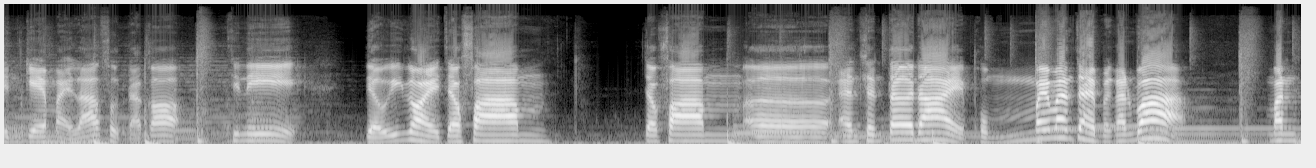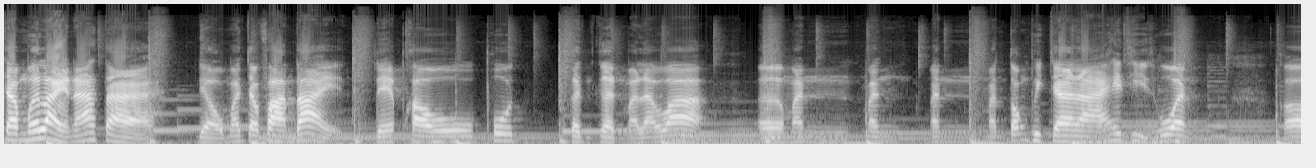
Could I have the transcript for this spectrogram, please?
End Game ใหม่ล่าสุดนะก็ที่นี่เดี๋ยวอีกหน่อยจะฟาร์มจะฟาร์มเอ่อแอนเซนเตอร์ได้ ผมไม่มั่นใจเหมือนกันว่า มันจะเมื่อไหร่นะ แต่เดี๋ยวมันจะฟาร์มได้ เดฟเขาพูดเกินๆมาแล้วว่าเออมันมัน มันมันต้องพิจารณาให้ถี่ถ้วน ก็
